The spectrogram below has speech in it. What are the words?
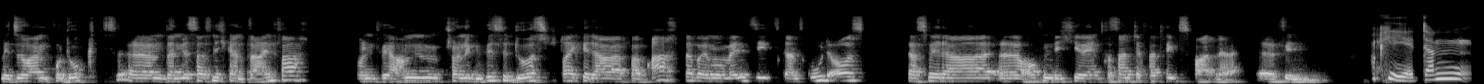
mit so einem Produkt, ähm, dann ist das nicht ganz einfach. Und wir haben schon eine gewisse Durststrecke da verbracht, aber im Moment sieht es ganz gut aus, dass wir da äh, hoffentlich interessante Vertriebspartner äh, finden. Okay, dann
